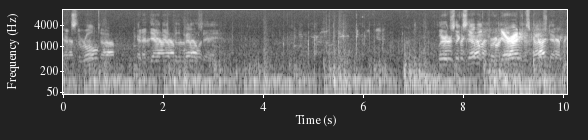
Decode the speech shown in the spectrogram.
That's the roll top. Headed down now for the Palisade. Clear at 6-7 for Darion and Sky stepping.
